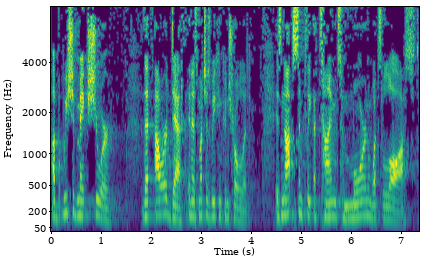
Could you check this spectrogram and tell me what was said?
uh, but we should make sure that our death, in as much as we can control it, is not simply a time to mourn what's lost,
